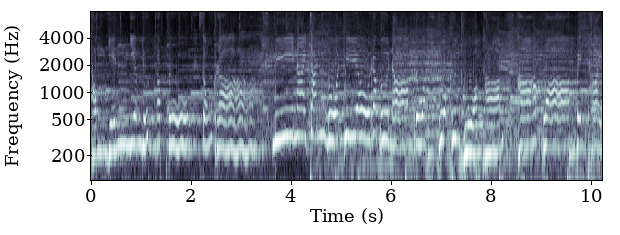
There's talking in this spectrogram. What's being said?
ช่ำเย็นเยี่ยมยุทธภูมิสงครามมีนายจันหนวดเที่ยวระบือนามรวมพวกขึ้นพวงถามหาความเป็นไทย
